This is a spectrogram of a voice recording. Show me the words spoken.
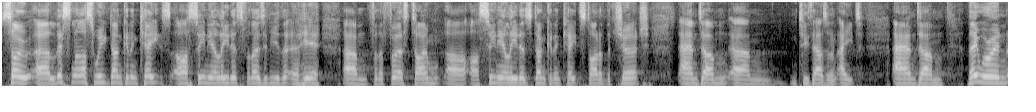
So, uh, this last week, Duncan and Kate, our senior leaders, for those of you that are here um, for the first time, uh, our senior leaders, Duncan and Kate, started the church and um, um, in 2008. And they were in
